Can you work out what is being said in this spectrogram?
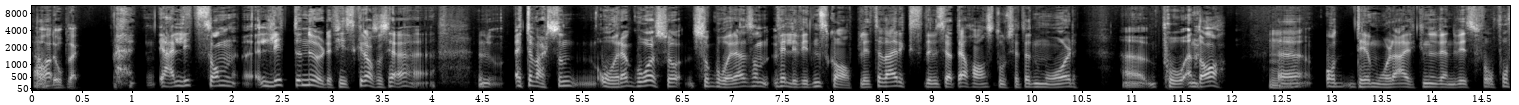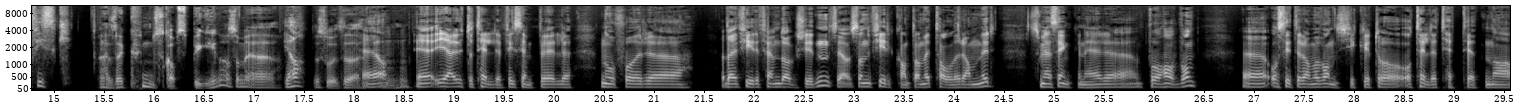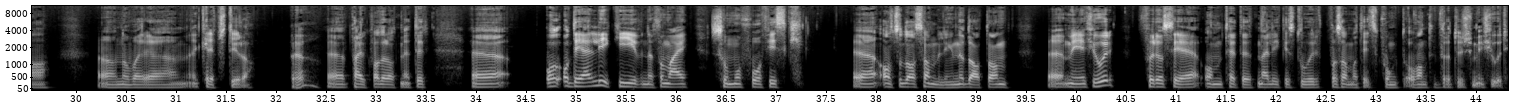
vanlig opplegg? jeg er litt sånn litt nerdefisker, altså. Så jeg, etter hvert som åra går, så, så går jeg sånn veldig vitenskapelig til verks. Det vil si at jeg har stort sett et mål uh, på en dag. Eh, og det målet er ikke nødvendigvis for å få fisk. Altså, det er kunnskapsbygginga som er Ja. det store til deg? Ja, Mm jeg jeg er ute og teller eksempel nå for eh, det er fire-fem dager siden, så jeg har sånne firkanta metallrammer som jeg senker ned eh, på havbånd, eh, og sitter da med vannkikkert og, og teller tettheten av nå var det krepsdyr da, Ja. per kvadratmeter. Og, og det er like givende for meg som å få fisk. Altså da sammenligne dataen med i fjor, for å se om tettheten er like stor på samme tidspunkt og vanntemperatur som i fjor.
